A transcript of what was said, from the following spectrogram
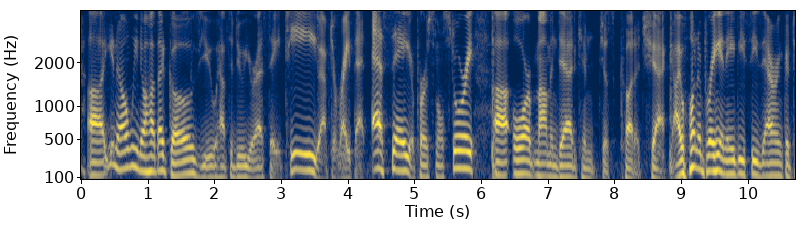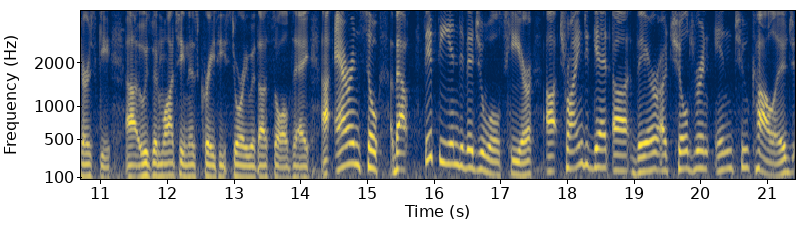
uh, you know, we know how that goes. You have to do your SAT, you have to write that essay, your personal story, uh, or mom and dad can just cut a check. I want to bring in ABC's Aaron Katersky, uh, who's been watching this crazy story with us all day. Uh, Aaron, so about 50 individuals here uh, trying to get their children into college,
